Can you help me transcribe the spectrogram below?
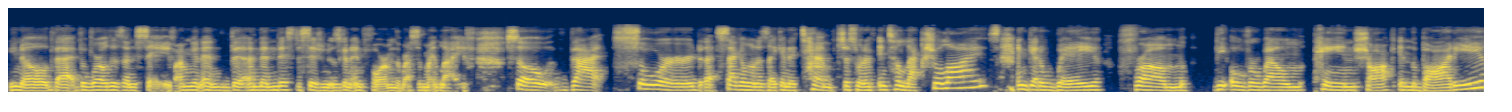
you know, that the world is unsafe. I'm going to, and, the, and then this decision is going to inform the rest of my life. So that sword, that second one is like an attempt to sort of intellectualize and get away from the overwhelm, pain, shock in the body.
